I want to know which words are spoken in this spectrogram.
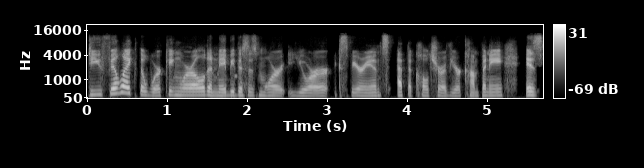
do you feel like the working world, and maybe this is more your experience at the culture of your company, is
